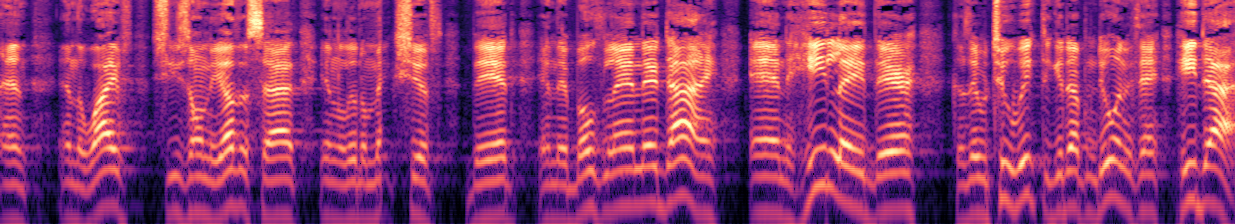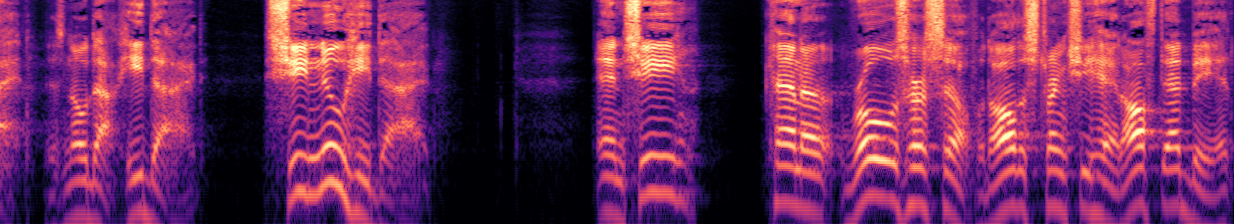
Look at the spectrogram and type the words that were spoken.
and, and the wife, she's on the other side in a little makeshift bed, and they're both laying there dying. And he laid there because they were too weak to get up and do anything. He died. There's no doubt. He died. She knew he died. And she kind of rose herself with all the strength she had off that bed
